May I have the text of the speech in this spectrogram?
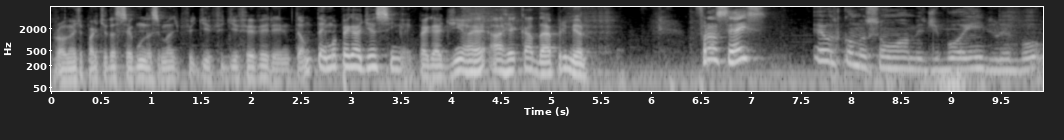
Provavelmente a partir da segunda semana de, de, de fevereiro. Então tem uma pegadinha sim. A pegadinha é arrecadar primeiro. Francês. Eu, como sou um homem de boa índole, bo-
